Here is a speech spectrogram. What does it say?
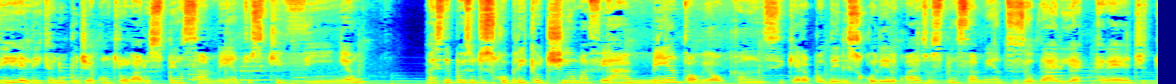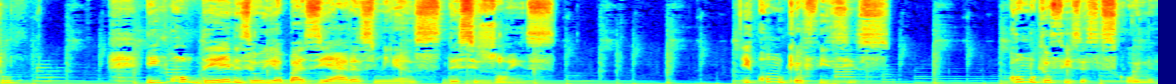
vi ali que eu não podia controlar os pensamentos que vinham mas depois eu descobri que eu tinha uma ferramenta ao meu alcance, que era poder escolher quais os pensamentos eu daria crédito e em qual deles eu ia basear as minhas decisões. E como que eu fiz isso? Como que eu fiz essa escolha?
